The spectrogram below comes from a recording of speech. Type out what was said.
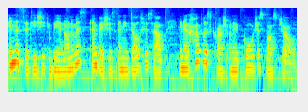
In the city, she can be anonymous, ambitious, and indulge herself in her hopeless crush on her gorgeous boss Joel.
